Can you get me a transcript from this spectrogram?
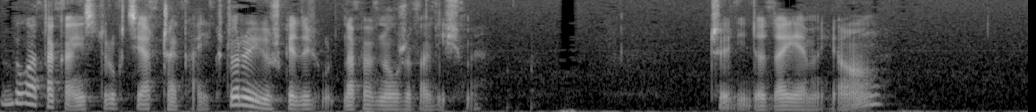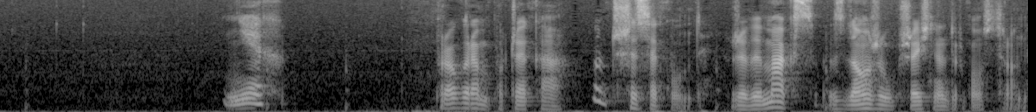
Była taka instrukcja czekaj, której już kiedyś na pewno używaliśmy. Czyli dodajemy ją. Niech program poczeka no, 3 sekundy, żeby Max zdążył przejść na drugą stronę.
